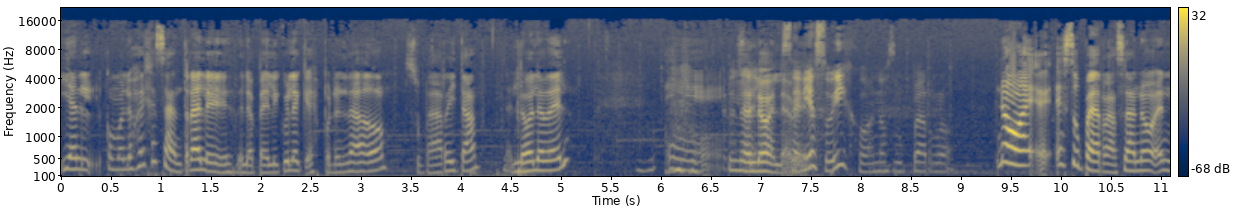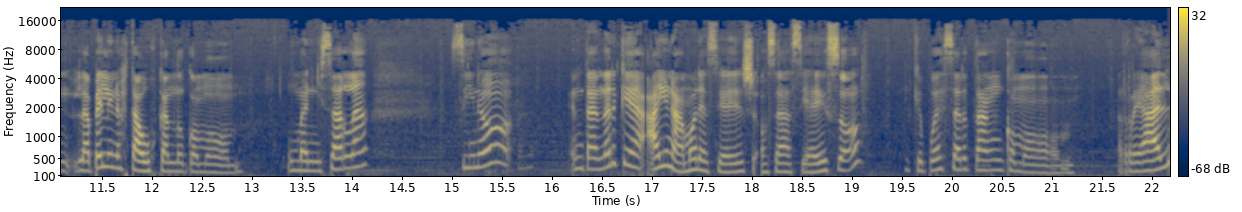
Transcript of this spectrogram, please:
Y el, como los ejes centrales de la película, que es por un lado su perrita, Lola Bell. eh, La Lola. Sería su hijo, no su perro. no, es, es su perra. O sea, no, en, la peli no está buscando como humanizarla, sino entender que hay un amor hacia ella, o sea, hacia eso, que puede ser tan como real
